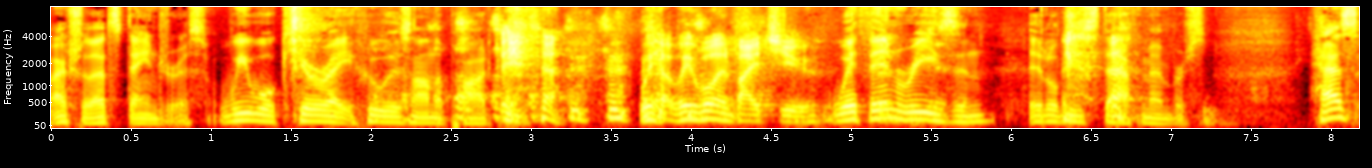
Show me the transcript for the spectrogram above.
Actually, that's dangerous. We will curate who is on the podcast. we, we will invite you within reason it'll be staff members. Has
